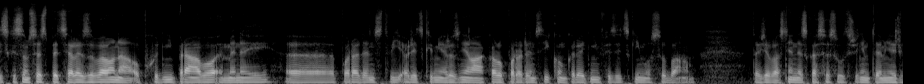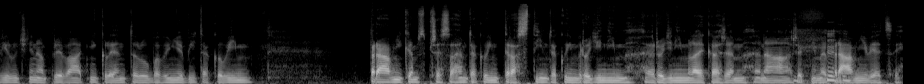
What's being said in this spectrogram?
Vždycky jsem se specializoval na obchodní právo, M&A, eh, poradenství a vždycky mě hrozně lákalo poradenství konkrétním fyzickým osobám. Takže vlastně dneska se soustředím téměř výlučně na privátní klientelu. Baví mě být takovým právníkem s přesahem, takovým trustým, takovým rodinným, rodinným lékařem na, řekněme, právní věci.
